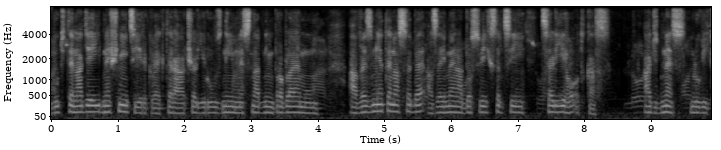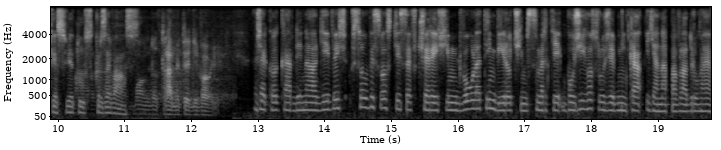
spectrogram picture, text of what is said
Buďte nadějí dnešní církve, která čelí různým nesnadným problémům a vezměte na sebe a zejména do svých srdcí celý jeho odkaz. Ať dnes mluví ke světu skrze vás řekl kardinál Diviš v souvislosti se včerejším dvouletým výročím smrti božího služebníka Jana Pavla II.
